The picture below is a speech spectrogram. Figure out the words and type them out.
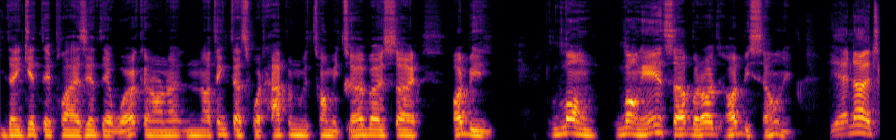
they get their players out there working on it. And I think that's what happened with Tommy hmm. Turbo. So I'd be long long answer, but I'd I'd be selling him. Yeah, no, it's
